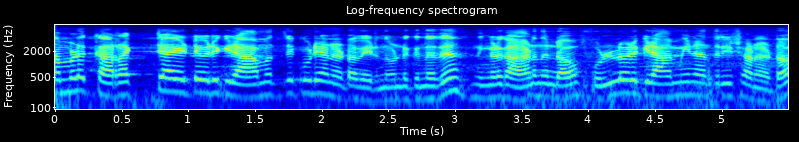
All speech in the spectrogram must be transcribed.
നമ്മൾ കറക്റ്റായിട്ട് ഒരു ഗ്രാമത്തിൽ കൂടിയാണ് കേട്ടോ വരുന്നുകൊണ്ടിരിക്കുന്നത് നിങ്ങൾ കാണുന്നുണ്ടാവും. ഫുൾ ഒരു ഗ്രാമീണ അന്തരീക്ഷമാണ് കേട്ടോ.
